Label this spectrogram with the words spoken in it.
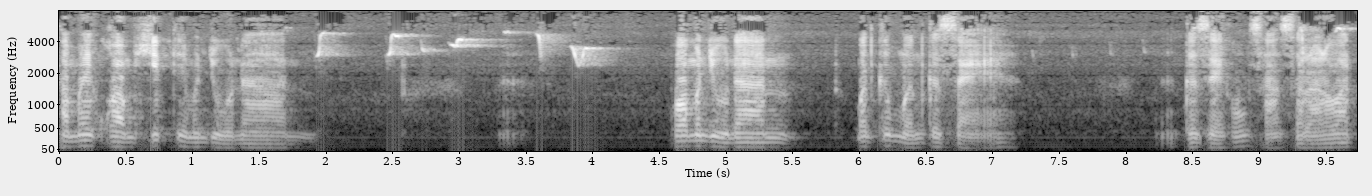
ทำให้ความคิดที่มันอยู่นานพอมันอยู่นานมันก็เหมือนกระแส กระแสของสารสารวัตร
